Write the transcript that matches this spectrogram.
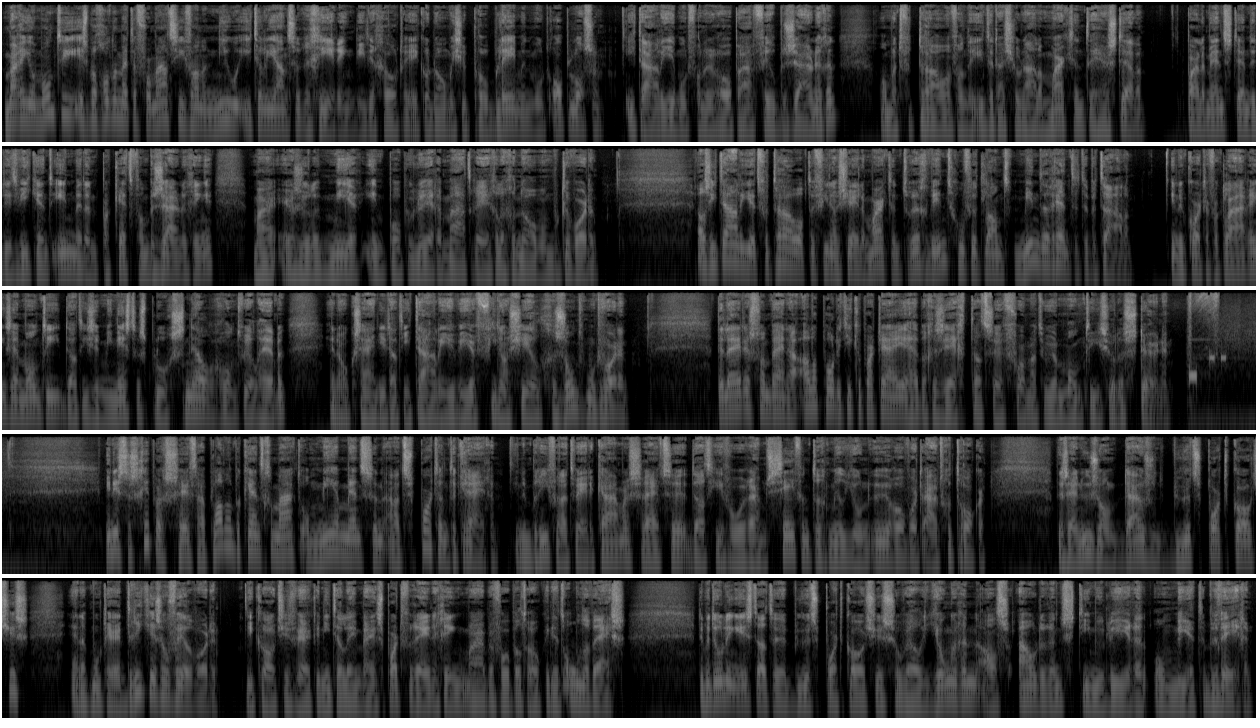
Mario Monti is begonnen met de formatie van een nieuwe Italiaanse regering... die de grote economische problemen moet oplossen. Italië moet van Europa veel bezuinigen... om het vertrouwen van de internationale markten te herstellen. Het parlement stemde dit weekend in met een pakket van bezuinigingen... maar er zullen meer impopulaire maatregelen genomen moeten worden. Als Italië het vertrouwen op de financiële markten terugwint... hoeft het land minder rente te betalen. In een korte verklaring zei Monti dat hij zijn ministersploeg snel rond wil hebben. En ook zei hij dat Italië weer financieel gezond moet worden. De leiders van bijna alle politieke partijen hebben gezegd dat ze formateur Monti zullen steunen. Minister Schippers heeft haar plannen bekendgemaakt om meer mensen aan het sporten te krijgen. In een brief van de Tweede Kamer schrijft ze dat hiervoor ruim 70 miljoen euro wordt uitgetrokken. Er zijn nu zo'n duizend buurtsportcoaches en dat moet er drie keer zoveel worden. Die coaches werken niet alleen bij een sportvereniging, maar bijvoorbeeld ook in het onderwijs. De bedoeling is dat de buurtsportcoaches zowel jongeren als ouderen stimuleren om meer te bewegen.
